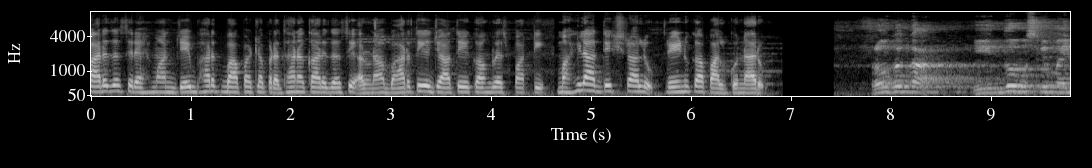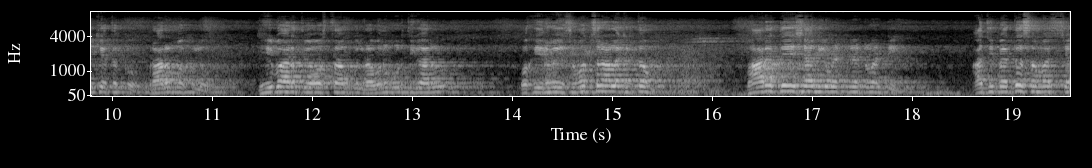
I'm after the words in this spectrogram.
కార్యదర్శి రెహమాన్ జై భారత్ బాపట్ల ప్రధాన కార్యదర్శి అరుణ భారతీయ జాతీయ కాంగ్రెస్ పార్టీ మహిళా అధ్యక్షురాలు రేణుక పాల్గొన్నారు. ప్రముఖంగా ఈ హిందూ ముస్లిం ఐక్యతకు ప్రారంభకులు జై భారత్ వ్యవస్థాపకులు రమణమూర్తి గారు ఒక ఇరవై సంవత్సరాల క్రితం భారతదేశానికి పెట్టినటువంటి అతిపెద్ద సమస్య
